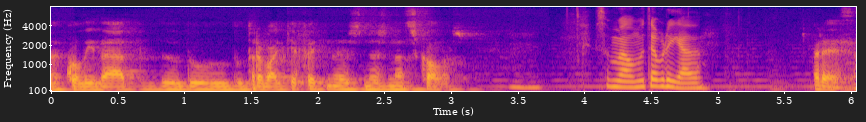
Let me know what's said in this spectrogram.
a qualidade do, do, do, trabalho que é feito nas, nas, nas escolas. Samuel, muito obrigada. Parece.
